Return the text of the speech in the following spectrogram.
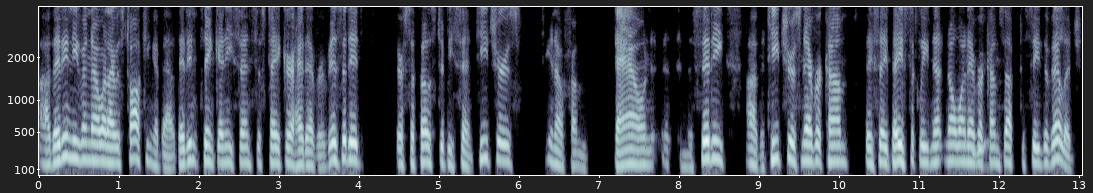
Uh, they didn't even know what I was talking about. They didn't think any census taker had ever visited. They're supposed to be sent teachers, you know, from down in the city. Uh, the teachers never come. They say basically no, no one ever mm-hmm. comes up to see the village.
